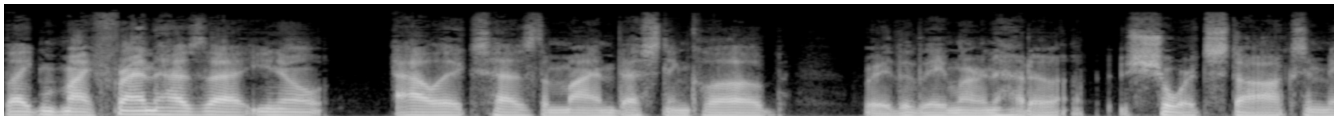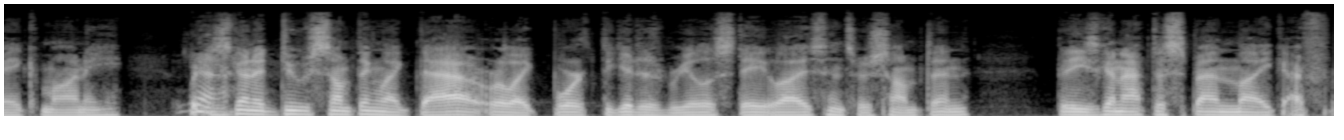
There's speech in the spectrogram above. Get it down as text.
like my friend has that you know alex has the my investing club where they learn how to short stocks and make money but he's gonna do something like that or like work to get his real estate license or something but he's gonna have to spend like I, f-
